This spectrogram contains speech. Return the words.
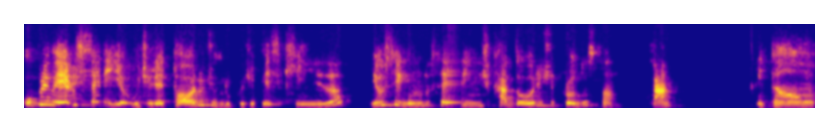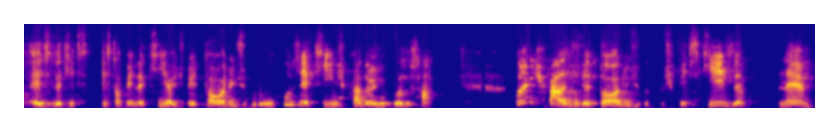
O primeiro seria o diretório de grupo de pesquisa e o segundo seria indicadores de produção, tá? Então, esse daqui que vocês estão vendo aqui é o diretório de grupos e aqui indicador de produção. Quando a gente fala de diretório de grupos de pesquisa, né,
